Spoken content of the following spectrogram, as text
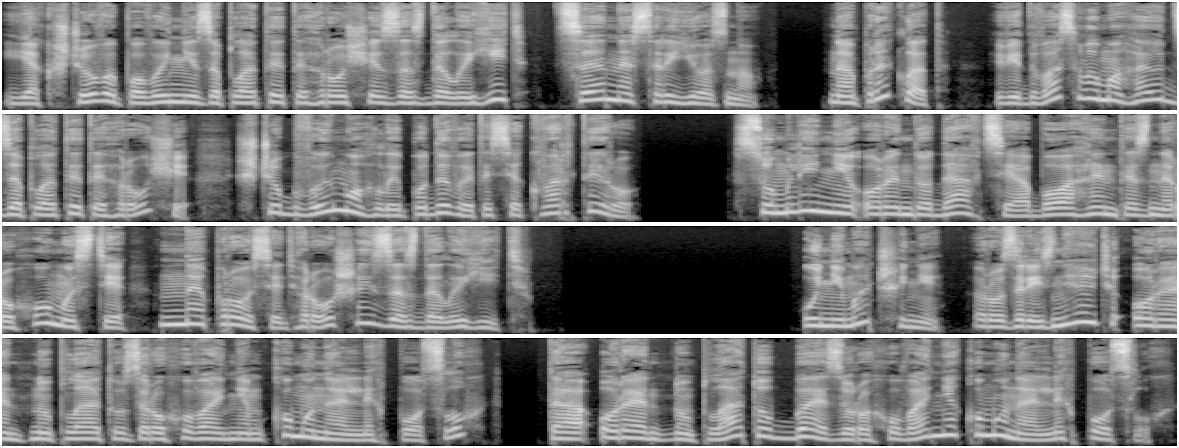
Якщо ви повинні заплатити гроші заздалегідь, це несерйозно. Наприклад, від вас вимагають заплатити гроші, щоб ви могли подивитися квартиру. Сумлінні орендодавці або агенти з нерухомості не просять грошей заздалегідь. У Німеччині розрізняють орендну плату з урахуванням комунальних послуг та орендну плату без урахування комунальних послуг.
